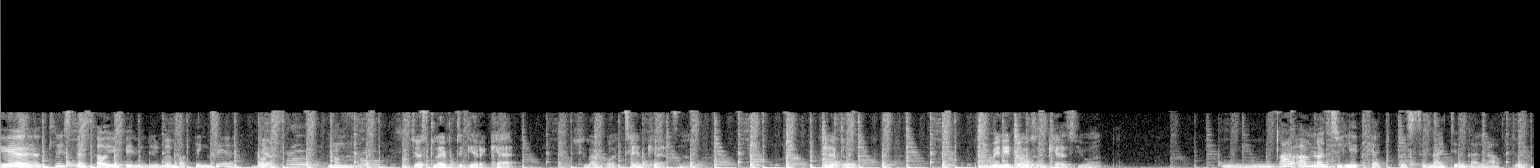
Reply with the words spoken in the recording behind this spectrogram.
Yeah, at least that's how you can remember things, yeah. Yep. Mm. She just left to get a cat. She'll have about 10 cats now. And a dog. many dogs and cats you want? Mm, I, I'm not really a cat person. I think I love dogs.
